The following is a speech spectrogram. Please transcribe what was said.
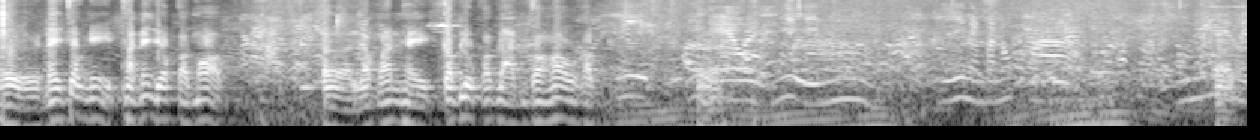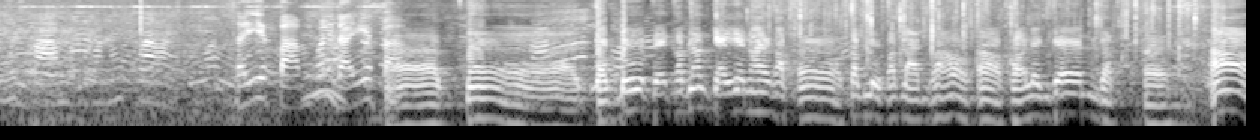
เออในช่วงนี้ท่านนายกก็มอบเออรางวัลให้กับลูกกับหลานของเฮาครับนี่แมวนี่อิมนี่ในบ้านนกปลานี่แม่นี่ปาหมบ้านนกปลาใส่ปามคนใดปามเออตบมือเป็นกำลังใจกันหน่อยครับเออกับลูกกับหลานของเขาอ่าขอเล่นเชิญกับเอออ้าว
